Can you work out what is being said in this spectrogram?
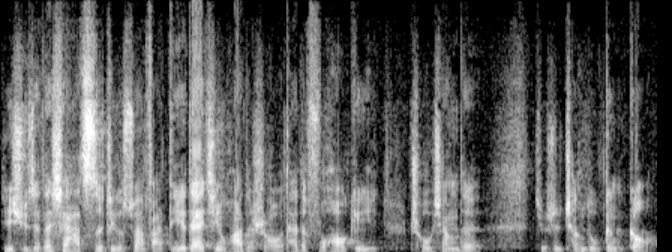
也许在他下次这个算法迭代进化的时候，他的符号可以抽象的，就是程度更高。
